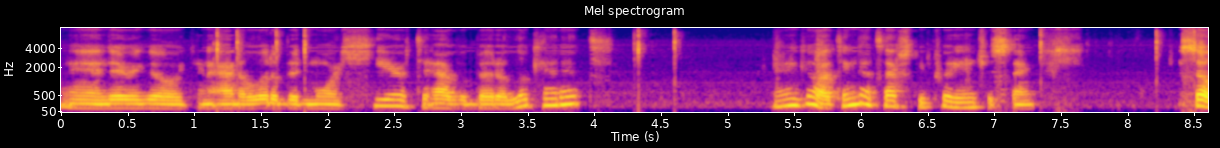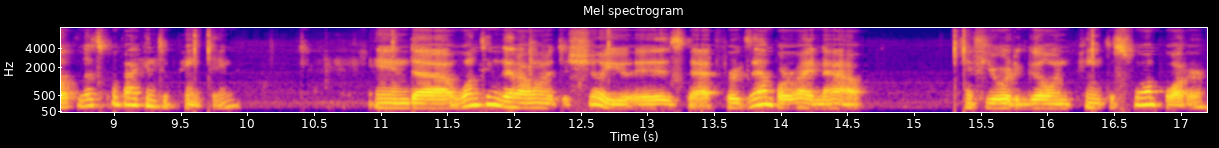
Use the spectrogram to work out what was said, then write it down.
And there we go, we can add a little bit more here to have a better look at it. There you go, I think that's actually pretty interesting. So let's go back into painting. And uh, one thing that I wanted to show you is that, for example, right now, if you were to go and paint the swamp water,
